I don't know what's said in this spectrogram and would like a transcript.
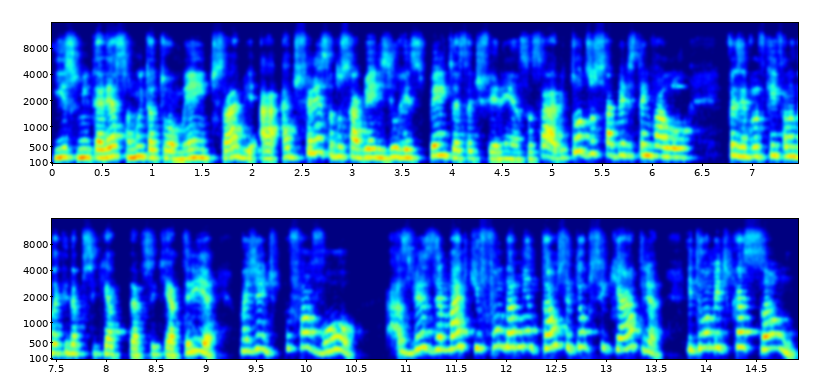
isso me interessa muito atualmente, sabe? A, a diferença dos saberes e o respeito a essa diferença, sabe? Todos os saberes têm valor. Por exemplo, eu fiquei falando aqui da, psiquiatria, da psiquiatria mas, gente, por favor, às vezes é mais do que fundamental você ter um psiquiatra e ter uma medicação.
